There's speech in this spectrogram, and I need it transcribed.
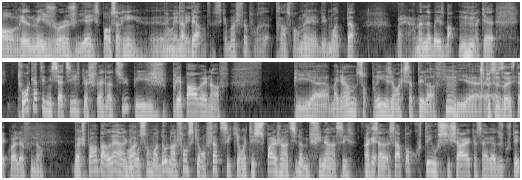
avril, mai, juin, juillet, il se passe rien. Euh, on est à perte. C'est comment je fais pour transformer des mois de perte? Ben, amène le baseball. Mhm. Fait que trois, quatre initiatives que je fais là-dessus, puis je prépare un offre. Puis, euh, ma grande surprise, ils ont accepté l'offre. Hmm. Euh, Tu peux-tu dire c'était quoi l'offre ou non? ben, je peux en parler en Ouais. grosso modo. Dans le fond, ce qu'ils ont fait, c'est qu'ils ont été super gentils de me financer. Ça n'a pas coûté aussi cher que ça aurait dû coûter.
